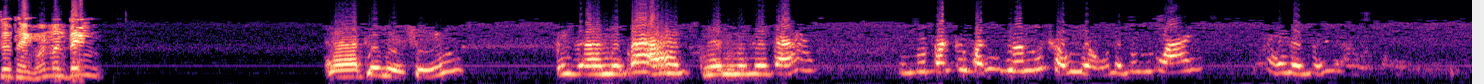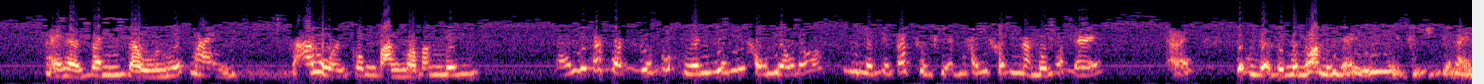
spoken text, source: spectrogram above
thưa thầy Nguyễn Văn Tính à, ờ, thưa nghệ sĩ bây giờ người ta quyền người ta người ta cứ bắn dương cái khẩu dụ là vinh quái hay là hay là dân giàu nước mạnh xã hội công bằng và văn minh đấy, người ta vẫn cứ có quyền những cái khẩu hiệu đó. Nhưng mà người ta thực hiện hay không là một vấn đề. Đấy bây giờ tôi muốn nói đến đây thì cái này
